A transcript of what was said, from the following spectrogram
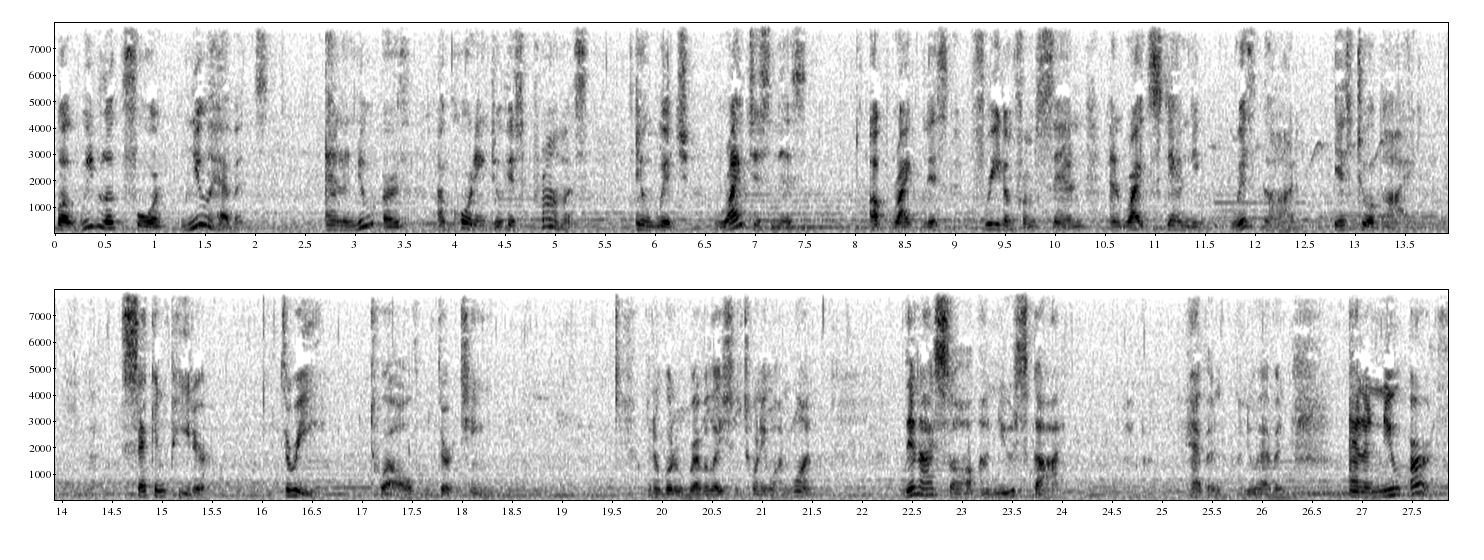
but we look for new heavens and a new earth according to his promise, in which righteousness, uprightness, freedom from sin, and right standing with God is to abide. 2 Peter 3 12 13. Then I'll go to Revelation 21 1. Then I saw a new sky, heaven, a new heaven, and a new earth.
